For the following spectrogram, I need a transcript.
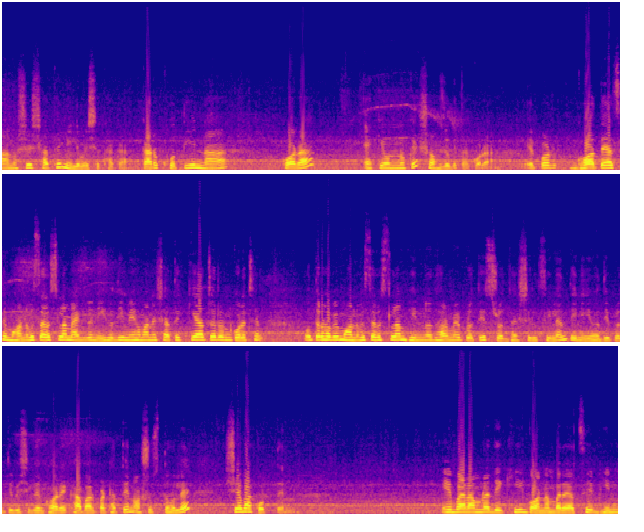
মানুষের সাথে মিলেমিশে থাকা। কারও ক্ষতি না করা, একে অন্যকে সহযোগিতা করা। এরপর ঘতে আছে, মহানবী সাল্লাম একজন ইহুদি মেহমানের সাথে কী আচরণ করেছেন? উত্তর হবে, মহানবী সাল্লাম ভিন্ন ধর্মের প্রতি শ্রদ্ধাশীল ছিলেন। তিনি ইহুদি প্রতিবেশীদের ঘরে খাবার পাঠাতেন, অসুস্থ হলে সেবা করতেন। এবার আমরা দেখি গ নাম্বারে আছে, ভিন্ন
